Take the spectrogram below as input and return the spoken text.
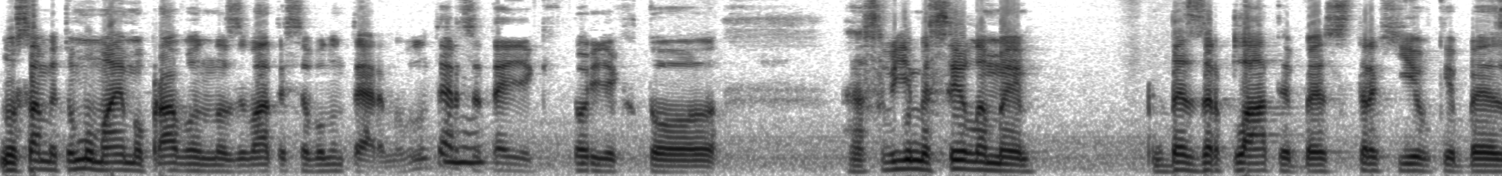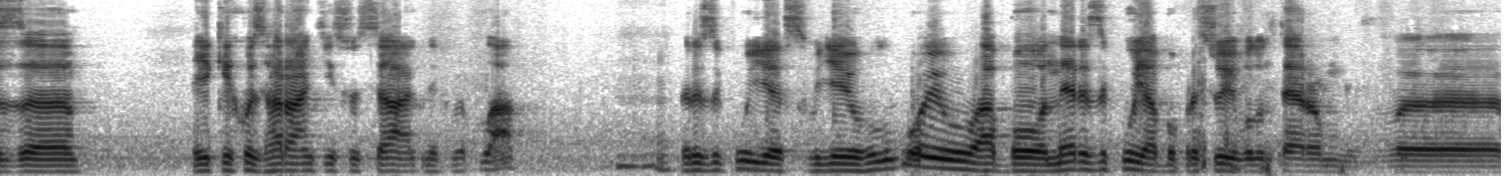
Ну саме тому маємо право називатися волонтерами. Волонтер це той, як- той, хто е, своїми силами без зарплати, без страхівки, без е, якихось гарантій соціальних виплат ризикує своєю головою, або не ризикує, або працює волонтером в е,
